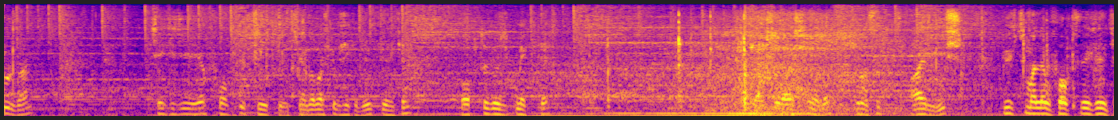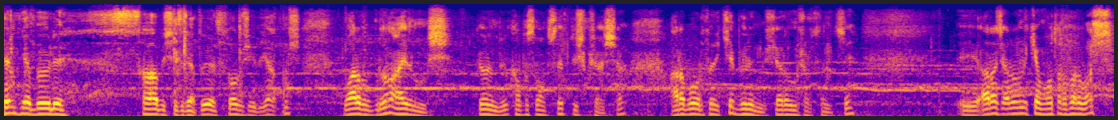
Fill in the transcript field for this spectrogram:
Şuradan çekiciye forklift yüklenirken ya da başka bir şekilde yüklenirken hopta gözükmekte. Aşağıda burası ayrılmış. Büyük ihtimalle bu forklift yüklenirken ya böyle sağ bir şekilde yapıyor ya sol bir şekilde yapmış. Bu araba buradan ayrılmış. Gibi kapısı mapısı hep düşmüş aşağı. Araba ortada ikiye bölünmüş, yarılmış ortadan ikiye. Ee, araç alınırken fotoğrafları var.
